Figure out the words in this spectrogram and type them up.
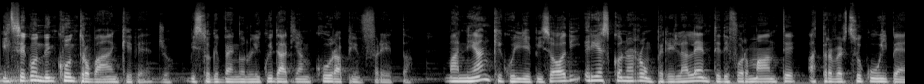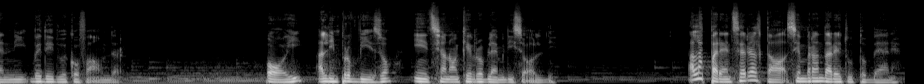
Il secondo incontro va anche peggio, visto che vengono liquidati ancora più in fretta. Ma neanche quegli episodi riescono a rompere la lente deformante attraverso cui Penny vede i due co-founder. Poi, all'improvviso, iniziano anche i problemi di soldi. All'apparenza in realtà sembra andare tutto bene.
